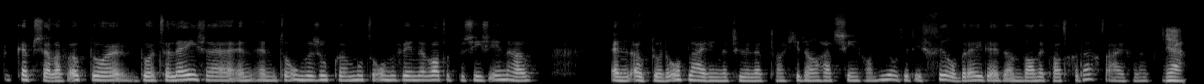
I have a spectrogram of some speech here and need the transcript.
ik heb zelf ook door, door te lezen en, en te onderzoeken moeten ondervinden wat het precies inhoudt. En ook door de opleiding natuurlijk, dat je dan gaat zien van, joh, dit is veel breder dan, dan ik had gedacht eigenlijk. Ja.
